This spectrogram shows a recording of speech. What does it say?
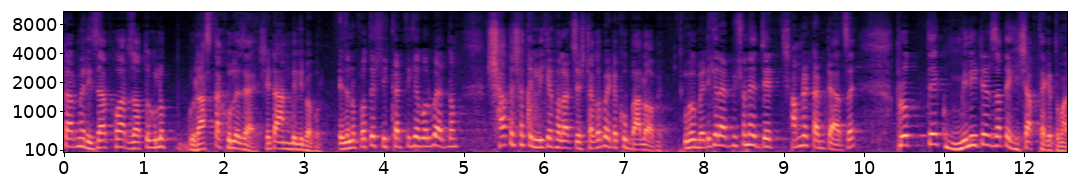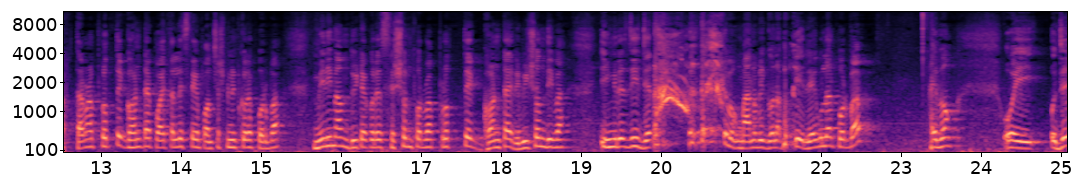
টার্মে রিজার্ভ হওয়ার যতগুলো রাস্তা খুলে যায়, সেটা আনবিলিভেবল এই জন্য প্রত্যেক শিক্ষার্থীকে বলব, একদম সাথে সাথে লিখে ফেলার চেষ্টা করব, এটা খুব ভালো হবে। এবং মেডিকেল অ্যাডমিশনের যে সামনের টাইমটা আছে, প্রত্যেক মিনিটের যাতে হিসাব থাকে তোমার, তার মানে প্রত্যেক ঘন্টায় পঁয়তাল্লিশ থেকে পঞ্চাশ মিনিট করে পড়বা মিনিমাম দুইটা করে সেশন পড়বা, প্রত্যেক ঘন্টায় রিভিশন দিবা, ইংরেজি যেটা এবং মানবিক গুণাবলী রেগুলার পড়বা, এবং ওই যে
